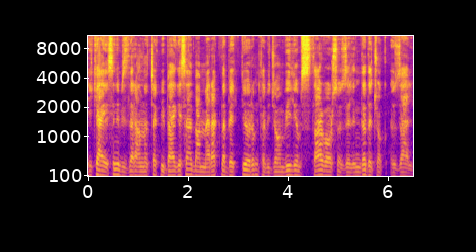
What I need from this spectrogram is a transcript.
hikayesini bizlere anlatacak bir belgesel. Ben merakla bekliyorum. Tabii John Williams Star Wars özelinde de çok özel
